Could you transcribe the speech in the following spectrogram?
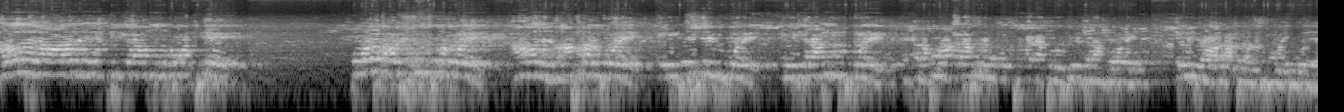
আল্লাহ আমাদের মাথার উপরে উপরে একটা সময় করে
